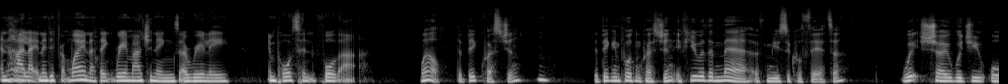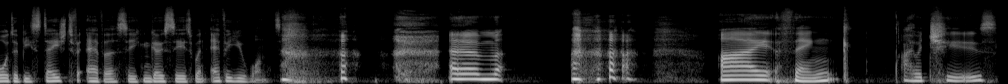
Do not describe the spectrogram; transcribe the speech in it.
and Yeah. highlight in a different way. And I think reimaginings are really important for that. Well, the big question, Hmm. the big important question: if you were the mayor of musical theatre, which show would you order be staged forever so you can go see it whenever you want? Um, I think I would choose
